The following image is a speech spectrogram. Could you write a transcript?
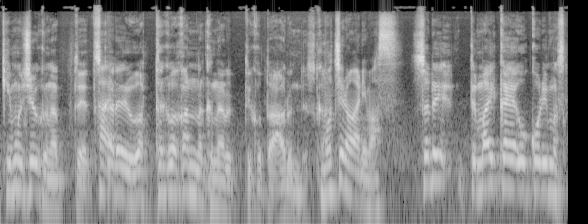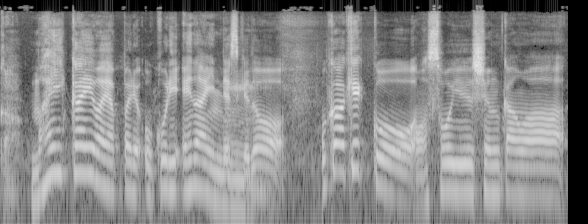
気持ちよくなって疲れ全く分かんなくなるっていうことはあるんですか、もちろんあります。それって毎回起こりますか？毎回はやっぱり起こりえないんですけど、うん、僕は結構そういう瞬間は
